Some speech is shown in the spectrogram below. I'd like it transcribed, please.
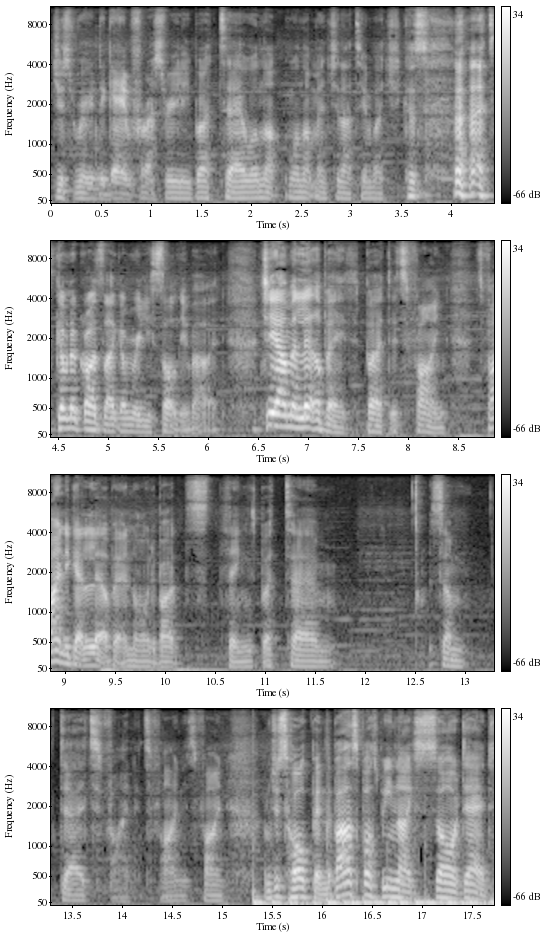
just ruined the game for us, really. But uh, we'll not we'll not mention that too much because it's coming across like I'm really salty about it. Gee, I'm a little bit, but it's fine. It's fine to get a little bit annoyed about things, but um, some uh, it's fine. It's fine. It's fine. I'm just hoping the Battle Spot's been like so dead.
